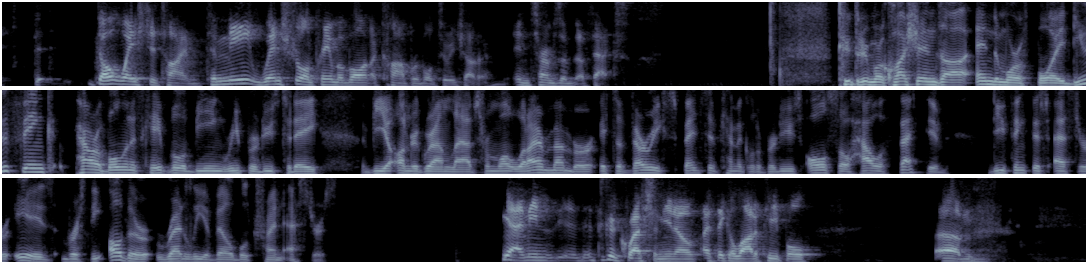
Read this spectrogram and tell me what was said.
don't waste your time. To me, Winstrol and Primobolan are comparable to each other in terms of effects. Two, three more questions. Uh, Endomorph boy, do you think parabolan is capable of being reproduced today via underground labs? From what, what I remember, it's a very expensive chemical to produce. Also, how effective do you think this ester is versus the other readily available tren esters? Yeah, I mean, it's a good question. You know, I think a lot of people um,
